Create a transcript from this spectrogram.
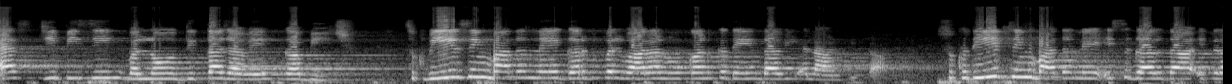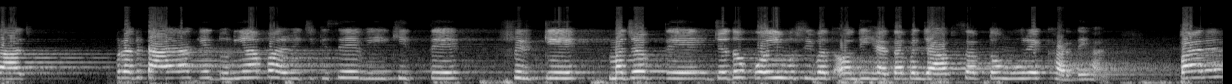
ਐਸਜੀਪੀਸੀ ਵੱਲੋਂ ਦਿੱਤਾ ਜਾਵੇਗਾ ਬੀਜ। ਸੁਖਬੀਰ ਸਿੰਘ ਬਾਦਲ ਨੇ ਗਰਭ ਪਰਿਵਾਰਾਂ ਨੂੰ ਕਣਕ ਦੇਣ ਦਾ ਵੀ ਐਲਾਨ ਕੀਤਾ। ਸੁਖਦੀਪ ਸਿੰਘ ਬਾਦਲ ਨੇ ਇਸ ਗੱਲ ਦਾ ਇਤਰਾਜ਼ ਪ੍ਰਗਟਾਇਆ ਕਿ ਦੁਨੀਆ ਭਰ ਵਿੱਚ ਕਿਸੇ ਵੀ ਖਿੱਤੇ ਫਿਰਕੇ ਮਜਹਬ ਤੇ ਜਦੋਂ ਕੋਈ ਮੁਸੀਬਤ ਆਉਂਦੀ ਹੈ ਤਾਂ ਪੰਜਾਬ ਸਭ ਤੋਂ ਮੂਹਰੇ ਖੜਦੇ ਹਨ। ਪਰ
